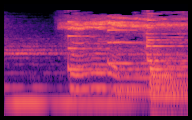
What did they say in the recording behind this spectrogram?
Oh.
